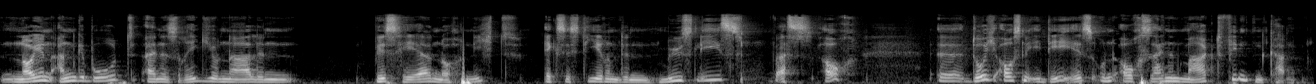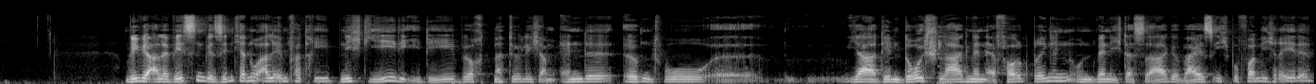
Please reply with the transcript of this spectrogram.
neuen Angebot eines regionalen, bisher noch nicht existierenden Müslis, was auch äh, durchaus eine Idee ist und auch seinen Markt finden kann. Wie wir alle wissen, wir sind ja nur alle im Vertrieb, nicht jede Idee wird natürlich am Ende irgendwo äh, ja den durchschlagenden Erfolg bringen und wenn ich das sage, weiß ich, wovon ich rede.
